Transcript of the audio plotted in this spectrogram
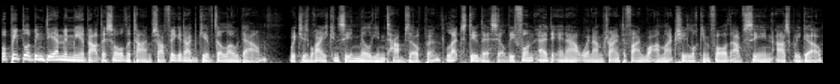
But people have been DMing me about this all the time, so I figured I'd give the lowdown, which is why you can see a million tabs open. Let's do this. It'll be fun editing out when I'm trying to find what I'm actually looking for that I've seen as we go.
